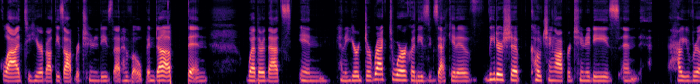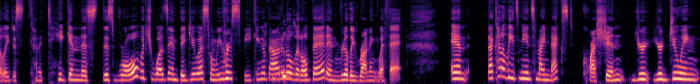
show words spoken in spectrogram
glad to hear about these opportunities that have opened up and whether that's in kind of your direct work or these executive leadership coaching opportunities and how you really just kind of taken this this role which was ambiguous when we were speaking about it a little bit and really running with it. And that kind of leads me into my next question. You're you're doing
